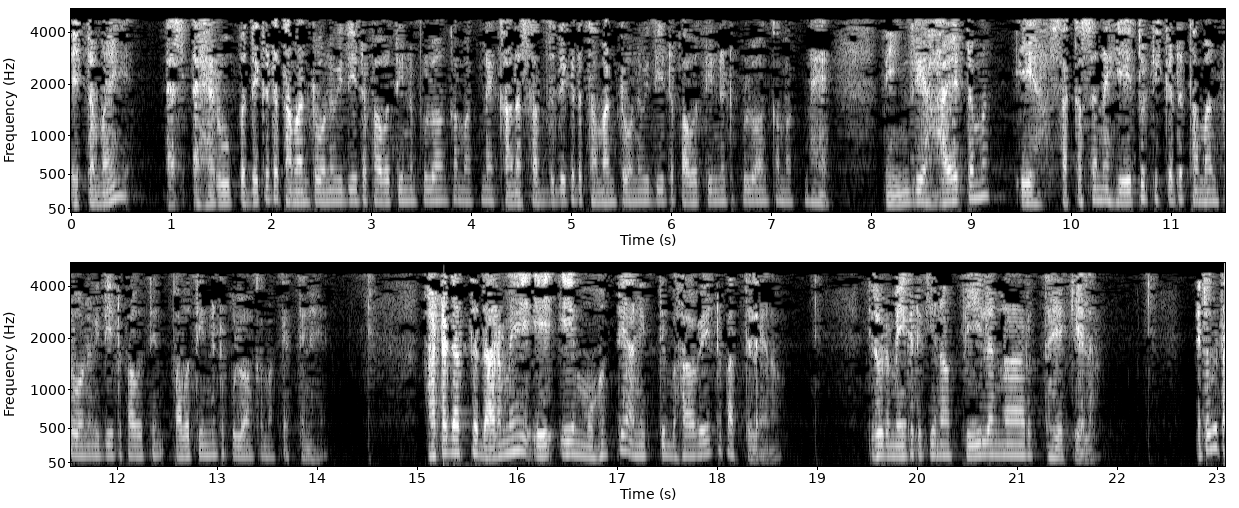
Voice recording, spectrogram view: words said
ඒ තමයි ඇහැ රූප දෙකට Tamanට ඕන විදිහට පවතින්න පුළුවන් කමක් නැහැ. කන ශබ්ද දෙකට Tamanට ඕන විදිහට පවතින්නට පුළුවන් කමක් නැහැ. මේ ඉන්ද්‍රිය හයටම ඒ සකසන හේතු ටිකට Tamanට ඕන විදිහට පවතින්නට පුළුවන් කමක් නැත්තේ නැහැ. හටගත්ත ධර්මයේ ඒ ඒ මොහොතේ අනිත්‍ය භාවයට පත් වෙලා යනවා. ඒකට මේකට කියනවා පීලනාර්ථය කියලා. එතකොට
